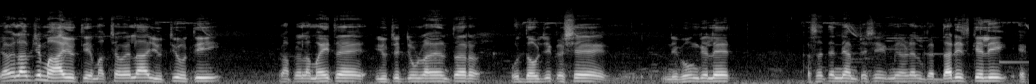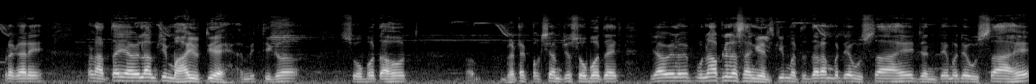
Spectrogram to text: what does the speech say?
यावेळेला आमची महायुती आहे. मागच्या वेळेला युती होती. आपल्याला माहीत आहे युतीत निवडून आल्यानंतर उद्धवजी कसे निघून गेलेत कसं त्यांनी आमच्याशी मी म्हणेल गद्दारीच केली एक प्रकारे. पण आता यावेळेला आमची महायुती आहे. आम्ही तिघं सोबत आहोत. घटक पक्ष आमचे सोबत आहेत. यावेळेला मी पुन्हा आपल्याला सांगेल की मतदारांमध्ये उत्साह आहे जनतेमध्ये उत्साह आहे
